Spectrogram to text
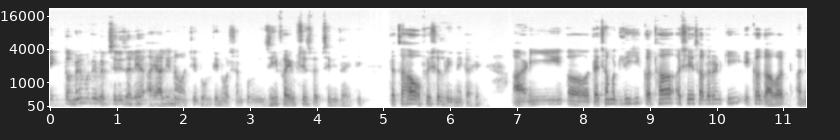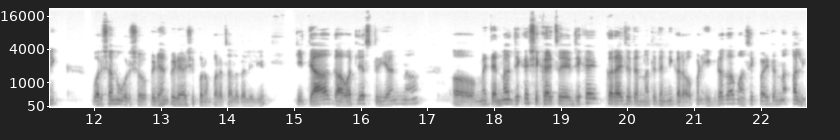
एक तमिळमध्ये वेबसिरीज आली आहे अयाली नावाची दोन तीन वर्षांपूर्वी. झी फाईव्हचीच वेबसिरीज आहे ती. त्याचा हा ऑफिशियल रिमेक आहे. आणि त्याच्यामधली ही कथा अशी आहे साधारण की एका गावात अनेक वर्षानुवर्ष पिढ्यानपिढ्या अशी परंपरा चालत आलेली आहे की त्या गावातल्या स्त्रियांना मग म्हणजे त्यांना जे काही शिकायचं आहे जे काही करायचं आहे त्यांना ते त्यांनी करावं. पण एकदा का मासिक पाळी त्यांना आली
